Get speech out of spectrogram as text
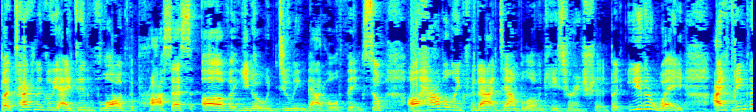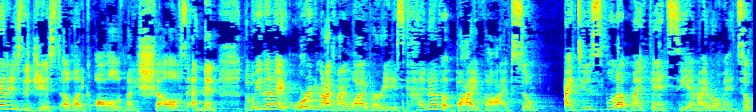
but technically I did vlog the process of, you know, doing that whole thing. So I'll have a link for that down below in case you're interested. But either way, I think that is the gist of like all of my shelves. And then the way that I organize my library is kind of by vibe. So I do split up my fantasy and my romance. So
